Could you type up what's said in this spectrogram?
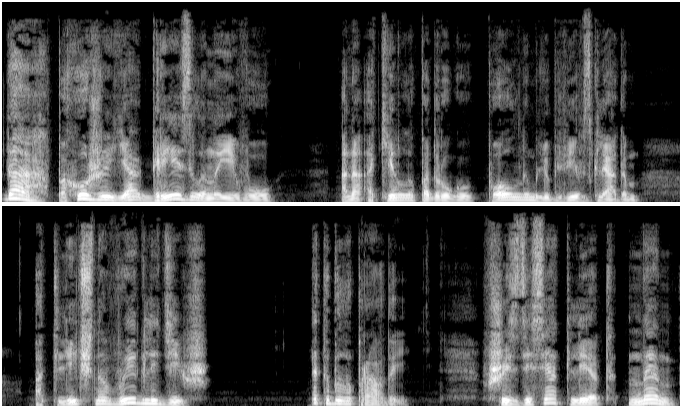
«Да, похоже, я грезила наяву». Она окинула подругу полным любви взглядом. «Отлично выглядишь!» Это было правдой. В 60 лет Нэн,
